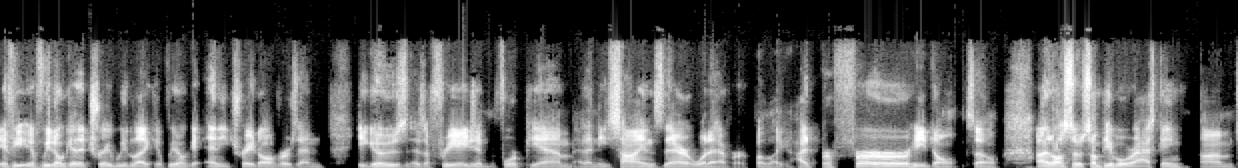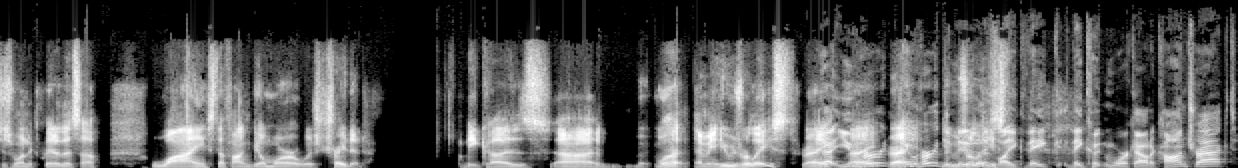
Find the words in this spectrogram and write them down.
if he, if we don't get a trade we'd like, if we don't get any trade offers, and he goes as a free agent at 4 p.m. and then he signs there, whatever. But like I'd prefer he don't. So, and also some people were asking, um, just wanted to clear this up, why Stephon Gilmore was traded because uh what i mean he was released right yeah you right? heard right? you heard the he news released. like they they couldn't work out a contract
